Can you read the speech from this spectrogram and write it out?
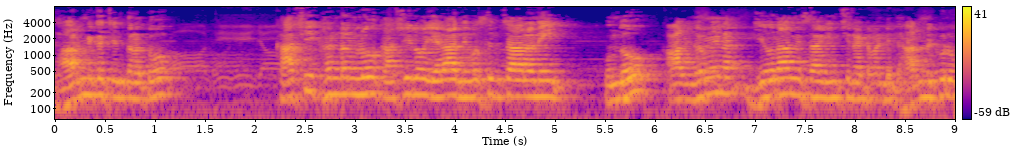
ధార్మిక చింతనతో కాశీఖండంలో కాశీలో ఎలా నివసించాలని ఉందో ఆ విధమైన జీవనాన్ని సాగించినటువంటి ధార్మికులు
